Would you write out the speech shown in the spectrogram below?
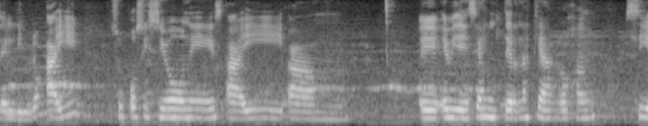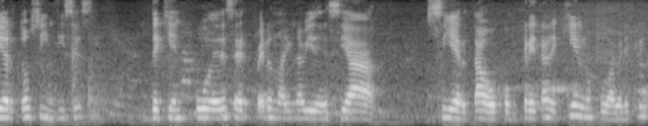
del libro. Hay suposiciones, hay eh, evidencias internas que arrojan ciertos índices de quién puede ser, pero no hay una evidencia cierta o concreta de quién lo pudo haber escrito.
